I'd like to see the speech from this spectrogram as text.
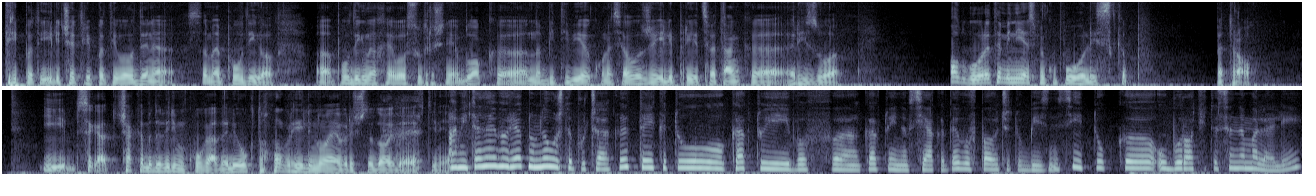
три пъти или четири пъти в деня съм е повдигал. Повдигнах е в сутрешния блок на BTV, ако не се лъжа, или при Цветанка Ризула. Отговорът е ми, ние сме купували скъп петрол. И сега чакаме да видим кога, дали октомври или ноември ще дойде ефтиния. Ами те най-вероятно много ще почакат, тъй като както и, в, както и навсякъде, в повечето бизнеси, тук оборотите са намалели,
